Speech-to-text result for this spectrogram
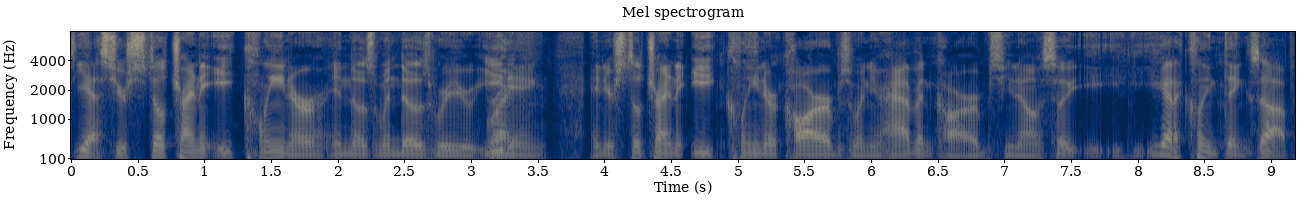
yes, you're still trying to eat cleaner in those windows where you're eating and you're still trying to eat cleaner carbs when you're having carbs, you know. So y- y- you got to clean things up.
